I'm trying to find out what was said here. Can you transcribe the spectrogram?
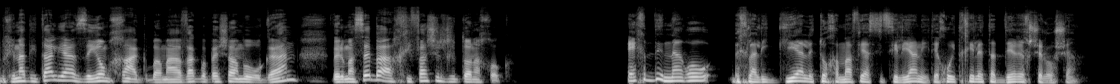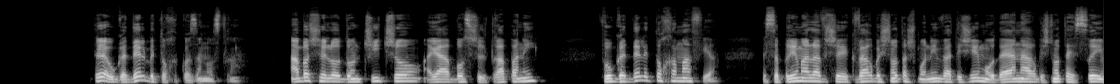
מבחינת איטליה זה יום חג במאבק בפשע המאורגן, ולמעשה באכיפה של שלטון החוק. איך דנארו בכלל הגיע לתוך המאפיה הסיציליאנית? איך הוא התחיל את הדרך שלו שם? תראה, הוא גדל בתוך הקוזה נוסטרה. אבא שלו, דון צ'יצ'ו, היה הבוס של טראפני, והוא גדל לתוך המאפיה. מספרים עליו שכבר בשנות ה-80 וה-90, הוא עוד היה נער בשנות ה-20,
